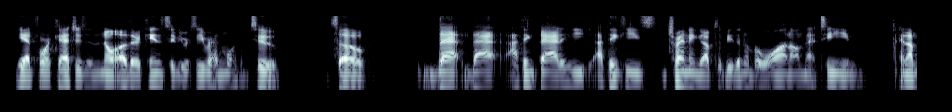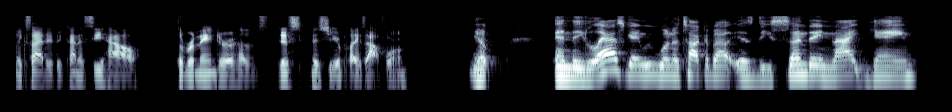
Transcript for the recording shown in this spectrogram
he had four catches and no other Kansas City receiver had more than two. So that that I think that he I think he's trending up to be the number one on that team, and I'm excited to kind of see how the remainder of this this year plays out for him. Yep. And the last game we want to talk about is the Sunday night game.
